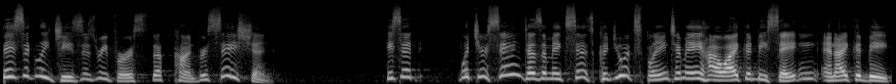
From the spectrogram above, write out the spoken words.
Basically, Jesus reversed the conversation. He said, What you're saying doesn't make sense. Could you explain to me how I could be Satan and I could be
